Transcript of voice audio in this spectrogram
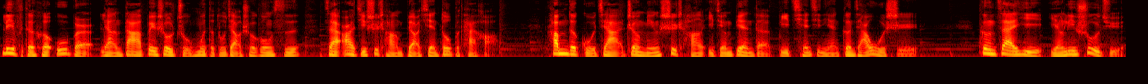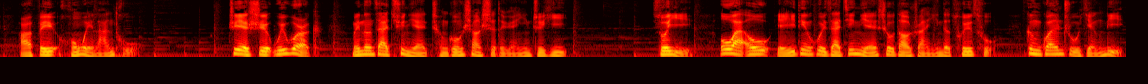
，Lyft 和 Uber 两大备受瞩目的独角兽公司在二级市场表现都不太好，他们的股价证明市场已经变得比前几年更加务实，更在意盈利数据而非宏伟蓝图。这也是 WeWork 没能在去年成功上市的原因之一。所以。OYO 也一定会在今年受到软银的催促，更关注盈利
